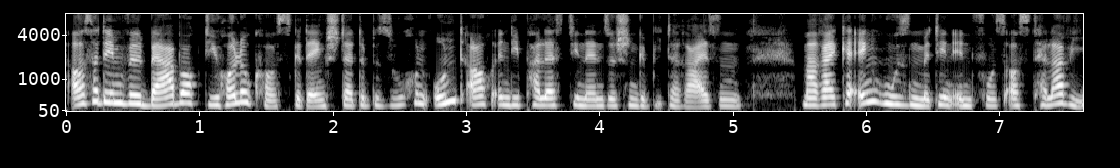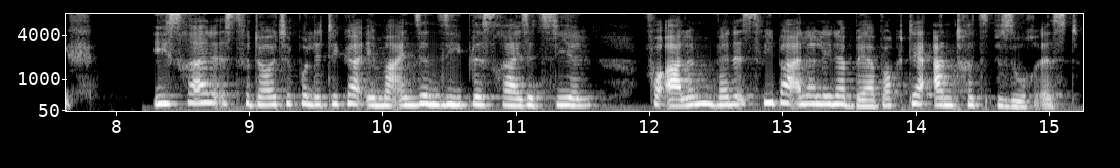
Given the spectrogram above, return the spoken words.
Außerdem will Baerbock die Holocaust-Gedenkstätte besuchen und auch in die palästinensischen Gebiete reisen. Mareike Enghusen mit den Infos aus Tel Aviv. Israel ist für deutsche Politiker immer ein sensibles Reiseziel, vor allem wenn es wie bei Annalena Baerbock der Antrittsbesuch ist.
